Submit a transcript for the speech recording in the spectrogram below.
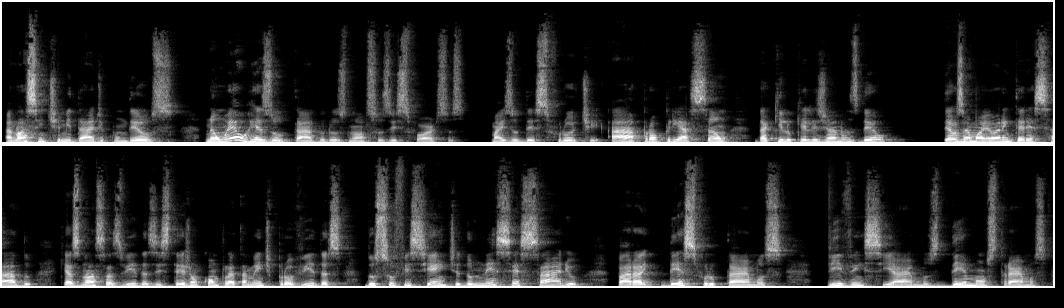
a nossa intimidade com Deus não é o resultado dos nossos esforços, mas o desfrute, a apropriação daquilo que ele já nos deu. Deus é o maior interessado que as nossas vidas estejam completamente providas do suficiente, do necessário para desfrutarmos, vivenciarmos, demonstrarmos,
